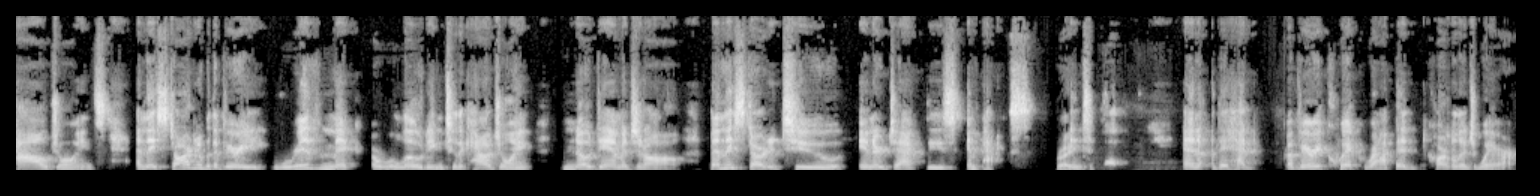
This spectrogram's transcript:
cow joints, and they started with a very rhythmic loading to the cow joint, no damage at all. Then they started to interject these impacts Right. into that, and they had a very quick, rapid cartilage wear.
